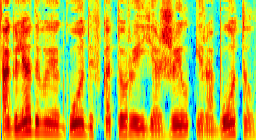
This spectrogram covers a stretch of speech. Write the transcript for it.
оглядывая годы, в которые я жил и работал,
